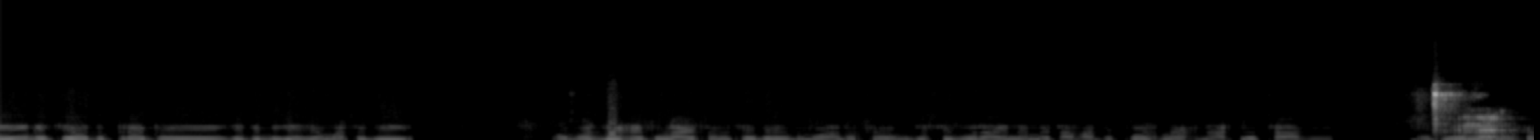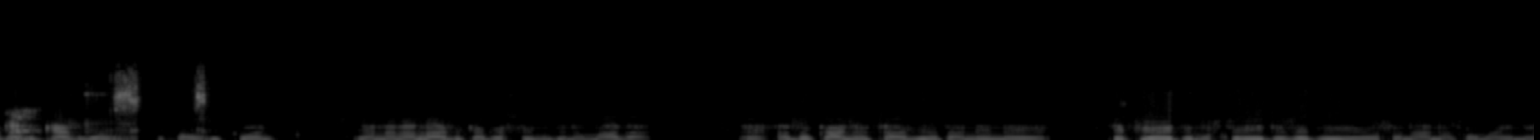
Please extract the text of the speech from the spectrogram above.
είναι και ότι πρέπει, γιατί μην γελιόμαστε, ότι όπω δείχνει τουλάχιστον, έτσι, δεν μπορούμε να το ξέρουμε και σίγουρα, είναι μεταβατικός μέχρι να έρθει ο Τσάβη. Ο οποίος ναι. είναι καταδικασμένος εισαγωγικών για να αναλάβει κάποια στιγμή την ομάδα. Ε, θα το κάνει ο Τσάβη όταν είναι και πιο έτοιμος και ο ίδιο, γιατί όσο να είναι ακόμα είναι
